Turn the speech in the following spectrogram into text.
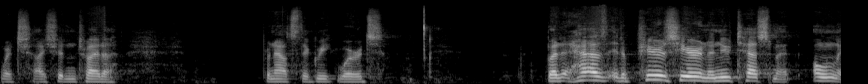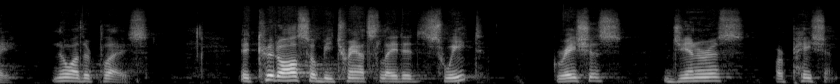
which I shouldn't try to pronounce the Greek words. But it has it appears here in the New Testament only, no other place. It could also be translated sweet, gracious, generous, or patient.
